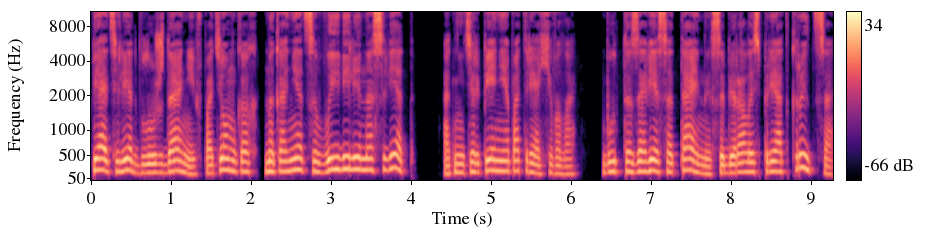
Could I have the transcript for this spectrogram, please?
Пять лет блужданий в потемках наконец вывели на свет. От нетерпения потряхивала. будто завеса тайны собиралась приоткрыться,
